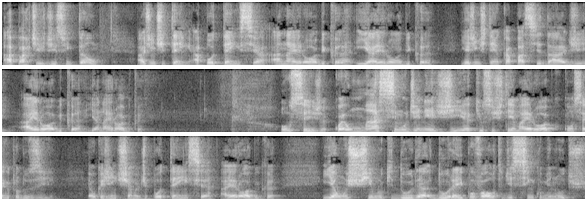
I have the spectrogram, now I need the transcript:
A partir disso, então, a gente tem a potência anaeróbica e aeróbica, e a gente tem a capacidade aeróbica e anaeróbica. Ou seja, qual é o máximo de energia que o sistema aeróbico consegue produzir? É o que a gente chama de potência aeróbica. E é um estímulo que dura, dura aí por volta de 5 minutos.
